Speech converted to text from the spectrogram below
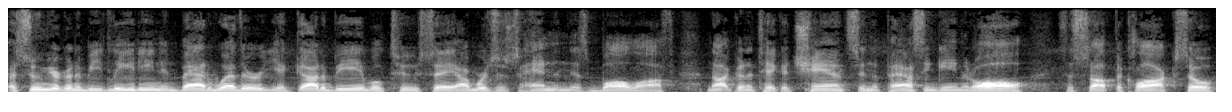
assume you're going to be leading in bad weather. You got to be able to say, "I'm we're just handing this ball off, not going to take a chance in the passing game at all to stop the clock." So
